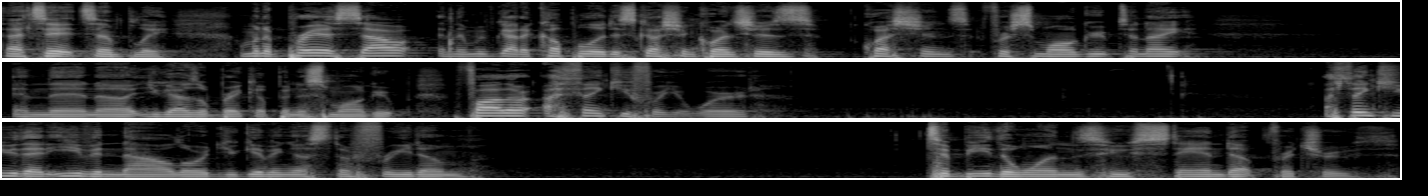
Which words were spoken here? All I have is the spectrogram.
That's it, simply. I'm going to pray us out, and then we've got a couple of discussion questions, questions for small group tonight. And then uh, you guys will break up into small group. Father, I thank you for your word. I thank you that even now, Lord, you're giving us the freedom to be the ones who stand up for truth,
